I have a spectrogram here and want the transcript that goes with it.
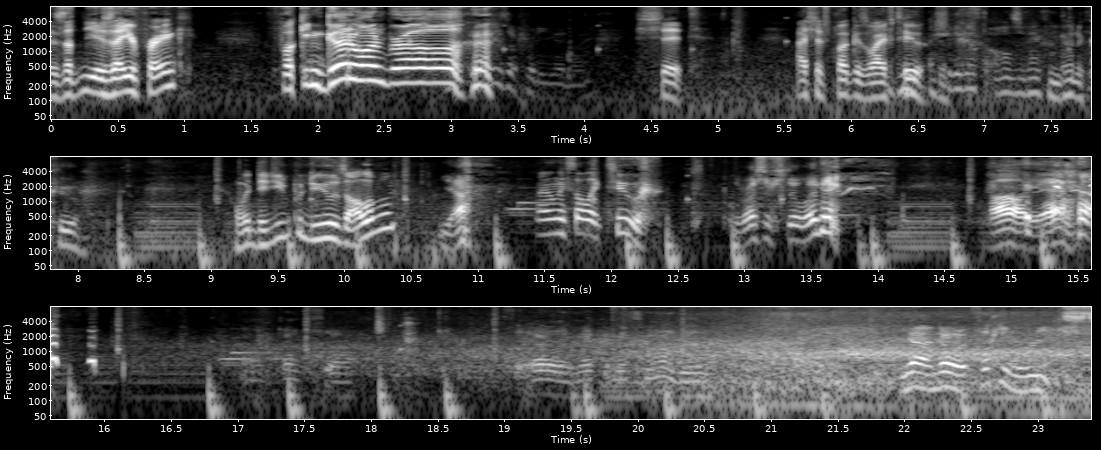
Is that is that your prank? Fucking good one, bro. That is a pretty good one. Shit. I should fuck his wife too. I should have got the olives back and got a coup. What did you use all of them? Yeah. I only saw like two. The rest are still in there. Oh yeah. I think so. If they are, they're making me smell good. Yeah, no, it fucking reeks.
